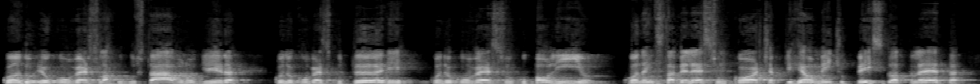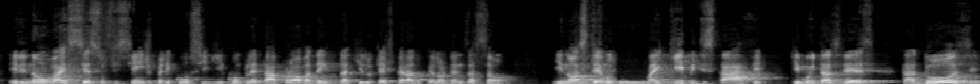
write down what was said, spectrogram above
quando eu converso lá com o Gustavo Nogueira, quando eu converso com o Tani, quando eu converso com o Paulinho, quando a gente estabelece um corte, é porque realmente o pace do atleta ele não vai ser suficiente para ele conseguir completar a prova dentro daquilo que é esperado pela organização. E nós temos uma equipe de staff que muitas vezes está 12,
